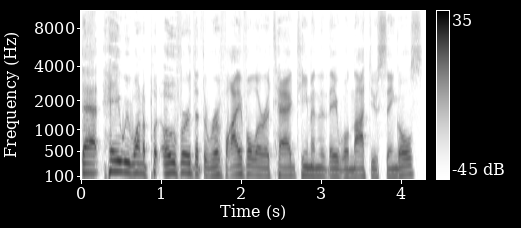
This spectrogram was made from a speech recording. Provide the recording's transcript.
that hey, we want to put over that the Revival are a tag team and that they will not do singles?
